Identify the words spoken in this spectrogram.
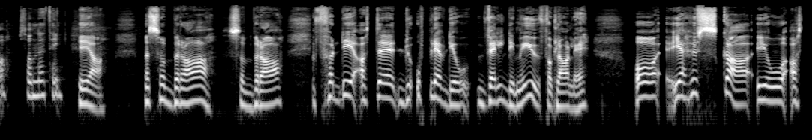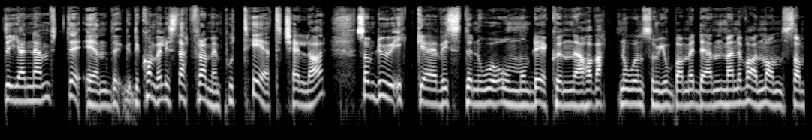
og sånne ting. Ja, men så bra. Så bra. Fordi at eh, du opplevde jo veldig mye uforklarlig. Og jeg husker jo at jeg nevnte en Det kom veldig sterkt frem en potetkjeller, som du ikke visste noe om, om det kunne ha vært noen som jobba med den, men det var en mann som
